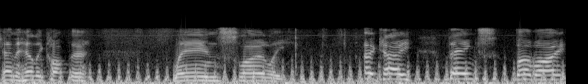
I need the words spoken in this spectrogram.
and the helicopter lands slowly. Okay, thanks, bye bye.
